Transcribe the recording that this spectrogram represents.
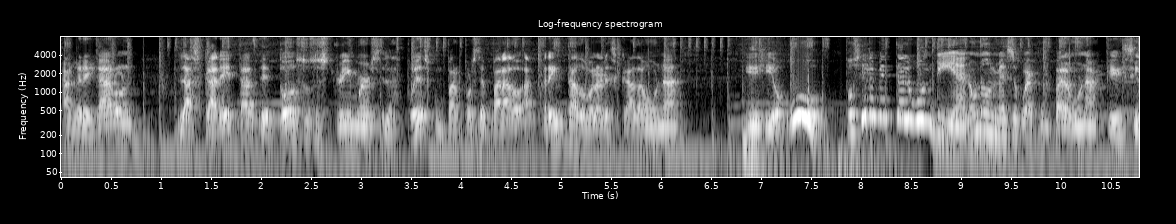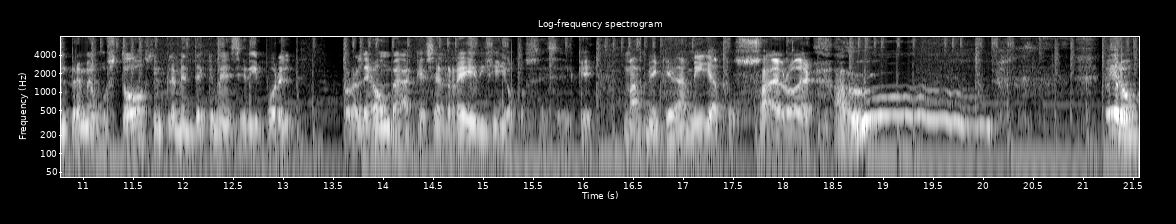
agregaron las caretas de todos sus streamers. Las puedes comprar por separado a 30 dólares cada una. Y dije uh, posiblemente algún día, en unos meses voy a comprar una que siempre me gustó, simplemente que me decidí por el, por el león, ¿verdad? Que es el rey. Dije yo, pues es el que más me queda a mí, ya tú sabes, brother. Pero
